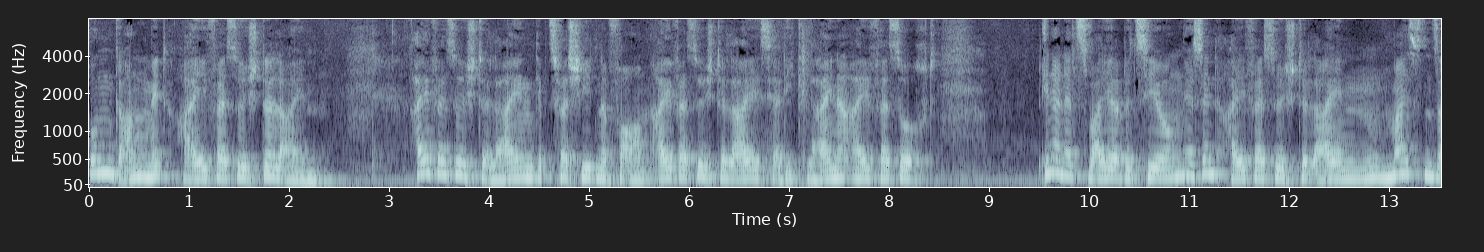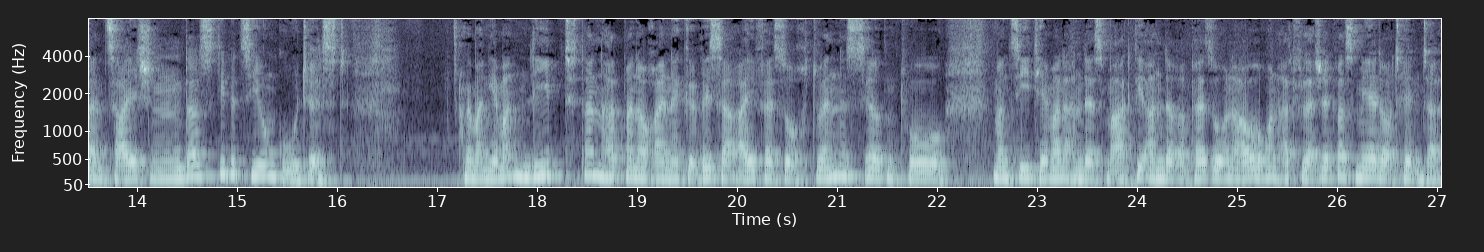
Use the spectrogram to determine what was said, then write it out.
Umgang mit Eifersüchteleien. Eifersüchteleien gibt es verschiedene Formen. Eifersüchtelei ist ja die kleine Eifersucht. In einer Zweierbeziehung sind Eifersüchteleien meistens ein Zeichen, dass die Beziehung gut ist. Wenn man jemanden liebt, dann hat man auch eine gewisse Eifersucht. Wenn es irgendwo, man sieht, jemand anders mag die andere Person auch und hat vielleicht etwas mehr dort. Wenn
